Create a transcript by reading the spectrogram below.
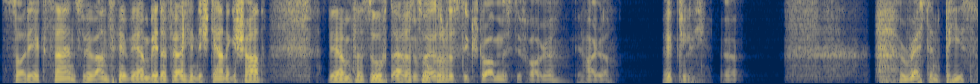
Zodiac Science. Wir, waren, wir haben wieder für euch in die Sterne geschaut. Wir haben versucht, eure Du Zukunft. weißt, dass die gestorben ist, die Frage, die Haller. Wirklich? Ja. Rest in Peace.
